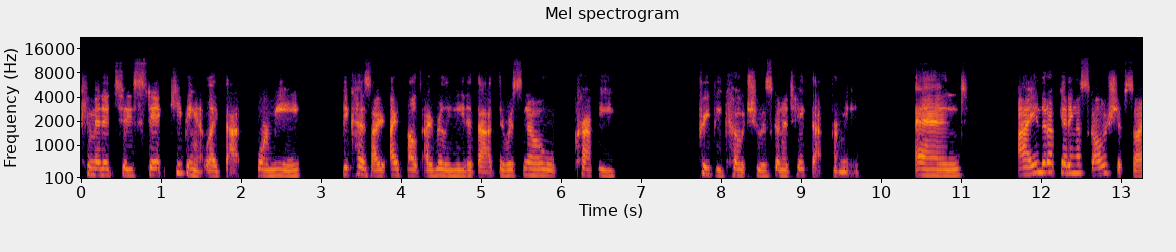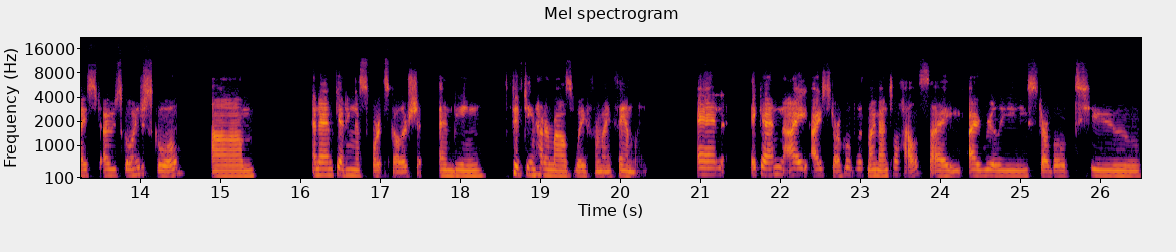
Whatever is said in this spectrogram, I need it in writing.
committed to stay, keeping it like that for me because I, I felt I really needed that. There was no crappy, creepy coach who was going to take that from me. And I ended up getting a scholarship. So I, I was going to school um, and I'm getting a sports scholarship and being 1,500 miles away from my family. And again, I, I struggled with my mental health. I, I really struggled to,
